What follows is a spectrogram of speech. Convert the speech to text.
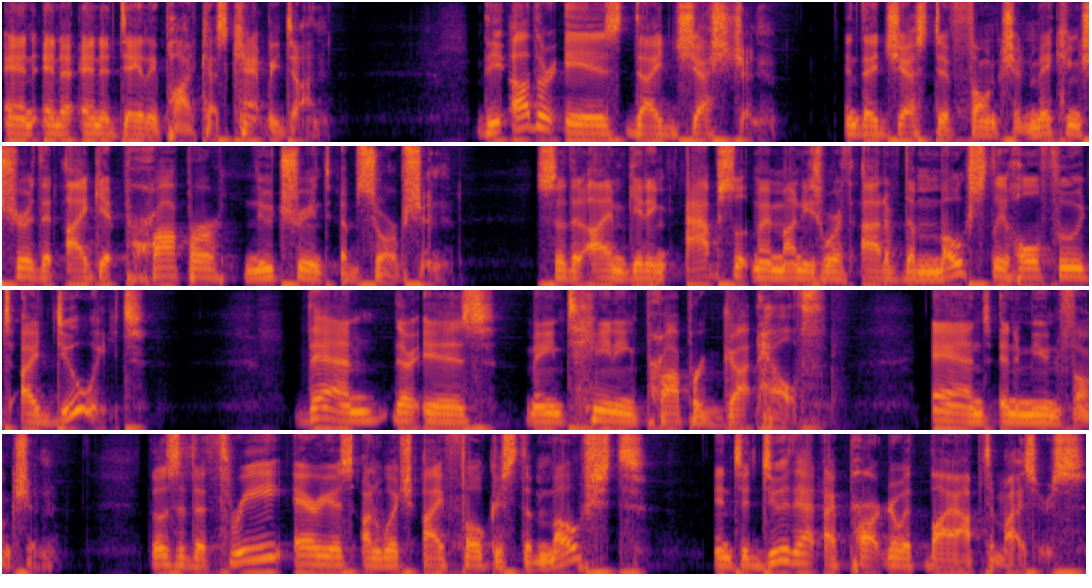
And, and, a, a daily podcast can't be done. The other is digestion and digestive function, making sure that I get proper nutrient absorption so that I'm getting absolute my money's worth out of the mostly whole foods I do eat. Then there is maintaining proper gut health and an immune function. Those are the three areas on which I focus the most. And to do that, I partner with Bioptimizers.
